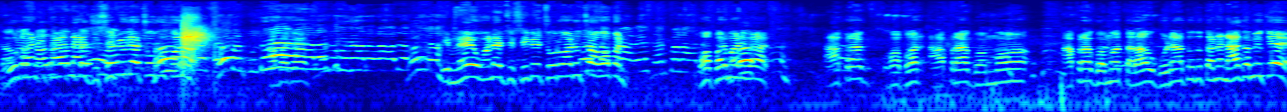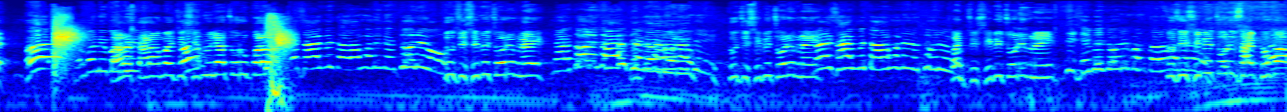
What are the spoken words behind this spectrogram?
ભૂલ થાય તારે જીસીબી લે ચોરું પડે એમ નહીં જીસીબી ચોરવાનું છે હવે પણ. ઓફર મારી વાત. આપણા ઓફર આપણા ગામમાં આપણા ગામમાં તરાવ ગોડાતું તું. તને ના ગમ્યું કે? તારા તારામાં જીસીબી લે ચોરું પડે તું જીસીબી ચોર્યું નહીં તું જીસીબી ચોર્યું નહીં પણ જીસીબી ચોર્યું નહીં તું જીસીબી ચોર્યું સાહેબ ઠોકા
